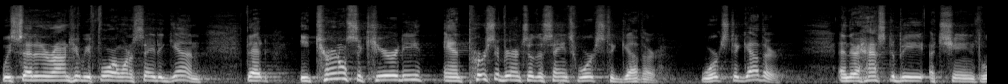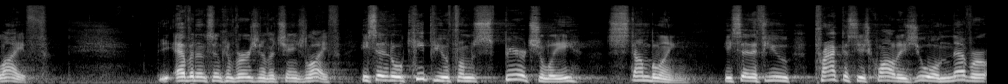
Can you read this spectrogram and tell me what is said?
We said it around here before, I want to say it again that eternal security and perseverance of the saints works together. Works together. And there has to be a changed life. The evidence and conversion of a changed life. He said it will keep you from spiritually stumbling. He said if you practice these qualities, you will never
